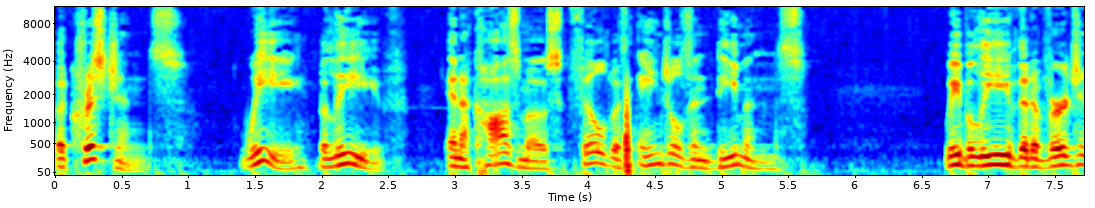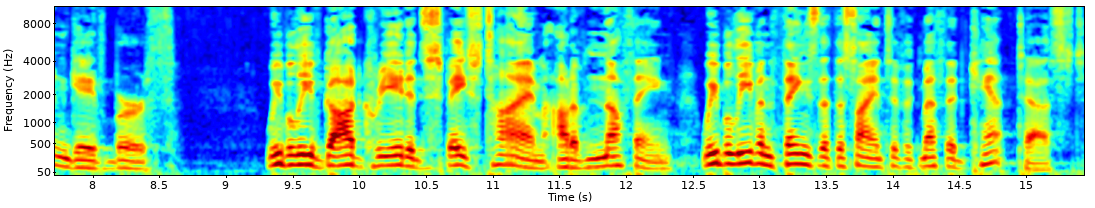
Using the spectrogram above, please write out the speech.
But Christians, we believe in a cosmos filled with angels and demons. We believe that a virgin gave birth. We believe God created space time out of nothing. We believe in things that the scientific method can't test.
